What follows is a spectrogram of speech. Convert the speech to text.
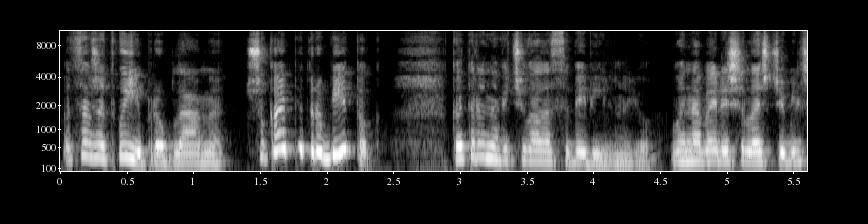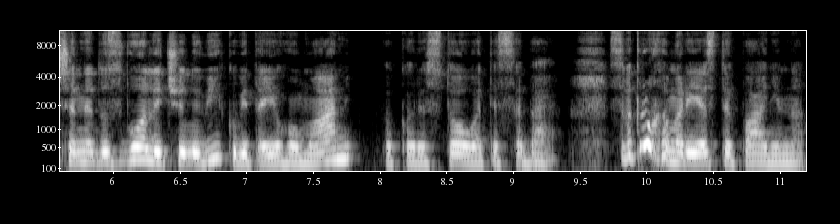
А це вже твої проблеми. Шукай підробіток. Катерина відчувала себе вільною. Вона вирішила, що більше не дозволить чоловікові та його мамі використовувати себе. Свекруха Марія Степанівна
